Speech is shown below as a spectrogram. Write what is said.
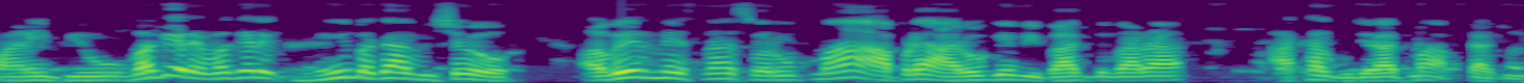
પાણી પીવું વગેરે વગેરે ઘણી બધા વિષયો અવેરનેસના સ્વરૂપમાં આપણે આરોગ્ય વિભાગ દ્વારા આખા ગુજરાતમાં આપતા છીએ.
